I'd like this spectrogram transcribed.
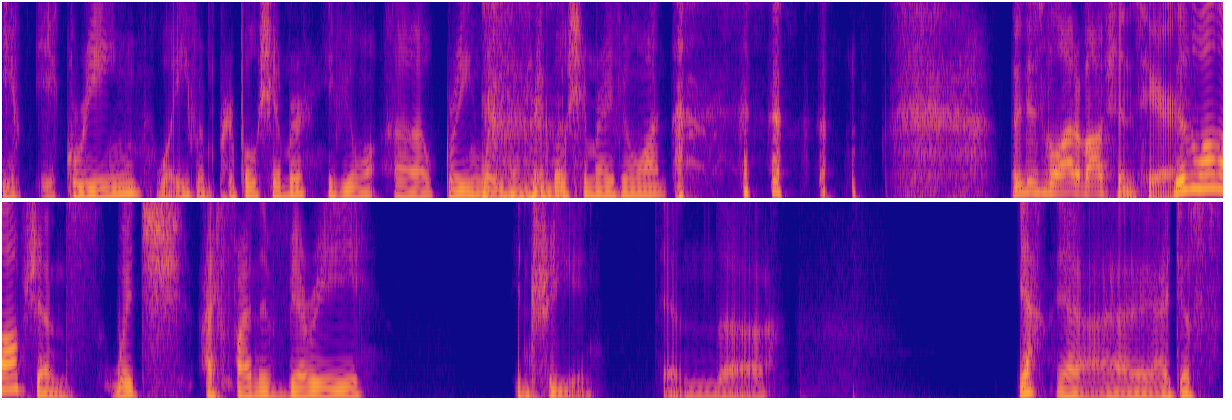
If, if green or even purple shimmer if you want uh green or even rainbow shimmer if you want I mean, there's a lot of options here. there's a lot of options which i find it very intriguing and uh yeah yeah i, I just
